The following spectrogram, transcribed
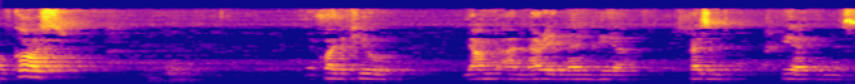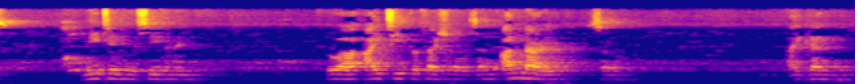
Of course, there are quite a few young unmarried men here, present here in this meeting this evening, who are IT professionals and unmarried, so I can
